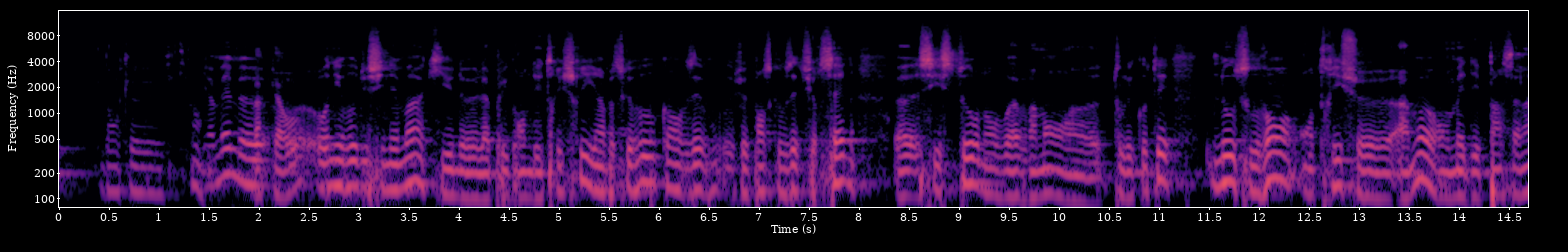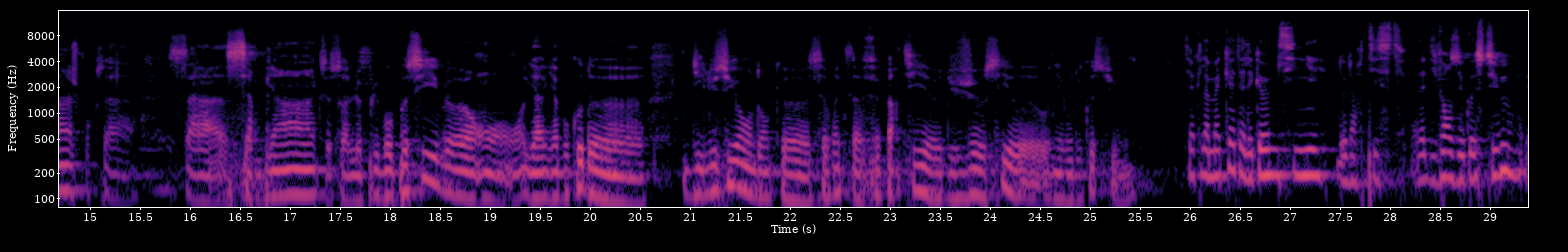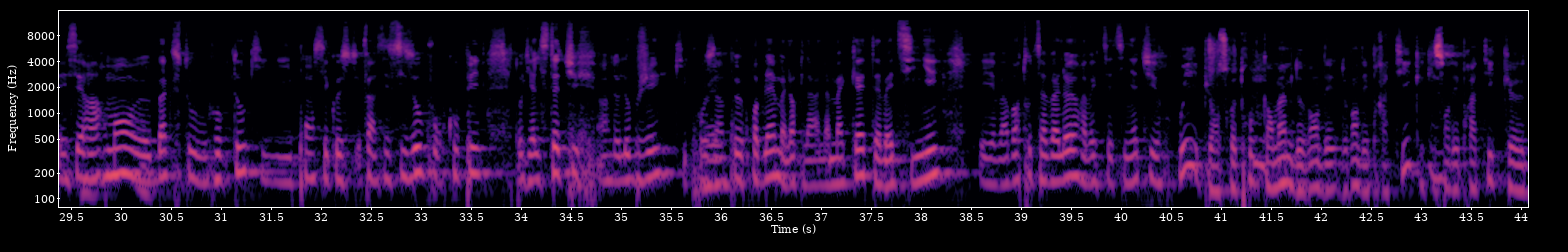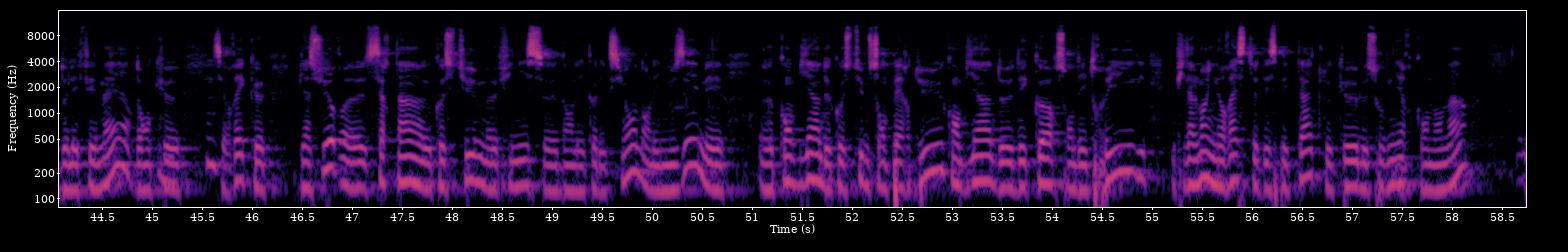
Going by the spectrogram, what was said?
Donc, euh, effectivement. Il y a même euh, au niveau du cinéma qui est la plus grande des tricheries, hein, parce que vous, quand vous êtes, je pense que vous êtes sur scène, euh, s'il se tourne, on voit vraiment tous les côtés. Nous, souvent, on triche à mort, on met des pinces à linge pour que ça, ça serre bien, que ce soit le plus beau possible. Il y, y, a beaucoup d'illusions, donc c'est vrai que ça fait partie du jeu aussi au niveau du costume. C'est-à-dire que la maquette, elle est quand même signée de l'artiste, à la différence du costume. Et c'est rarement euh, Baxt ou Hocto qui prend ses, enfin, ses, ciseaux pour couper. Donc il y a le statut hein, de l'objet qui pose un peu problème, alors que la, maquette, elle va être signée et elle va avoir toute sa valeur avec cette signature. Oui, et puis on se retrouve quand même devant des, devant des pratiques qui sont des pratiques de l'éphémère. Donc euh, c'est vrai que, bien sûr, euh, certains costumes finissent dans les collections, dans les musées, mais combien de costumes sont perdus, combien de décors sont détruits, et finalement il ne reste des spectacles que le souvenir qu'on en a.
